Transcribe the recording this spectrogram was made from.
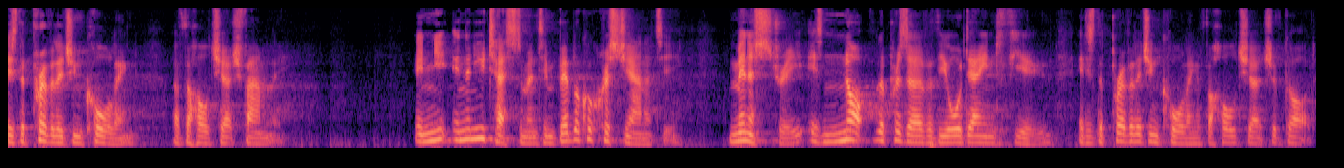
is the privilege and calling of the whole church family. In, in the New Testament, in biblical Christianity, ministry is not the preserve of the ordained few, it is the privilege and calling of the whole church of God.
